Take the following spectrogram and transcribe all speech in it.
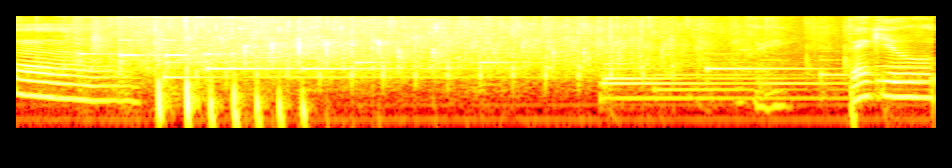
Hmm. Thank you.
